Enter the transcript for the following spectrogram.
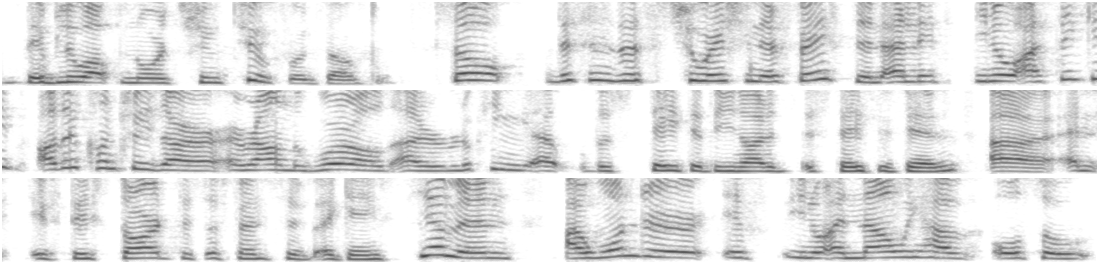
they blew up Nord Stream 2 for example so this is the situation they're faced in. And it you know i think if other countries are around the world are looking at the state that the united states is in uh, and if they start this offensive against yemen i wonder if you know and now we have also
